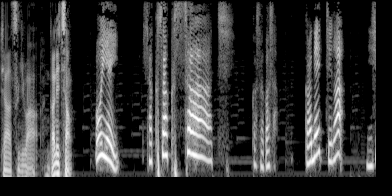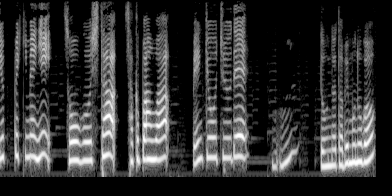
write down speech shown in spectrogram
じゃあ次は、ガネッチさん。おいえい。サクサクサーチ。ガサガサ。ガネッチが20匹目に遭遇したサクパンは勉強中で、ん？どんな食べ物が？好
